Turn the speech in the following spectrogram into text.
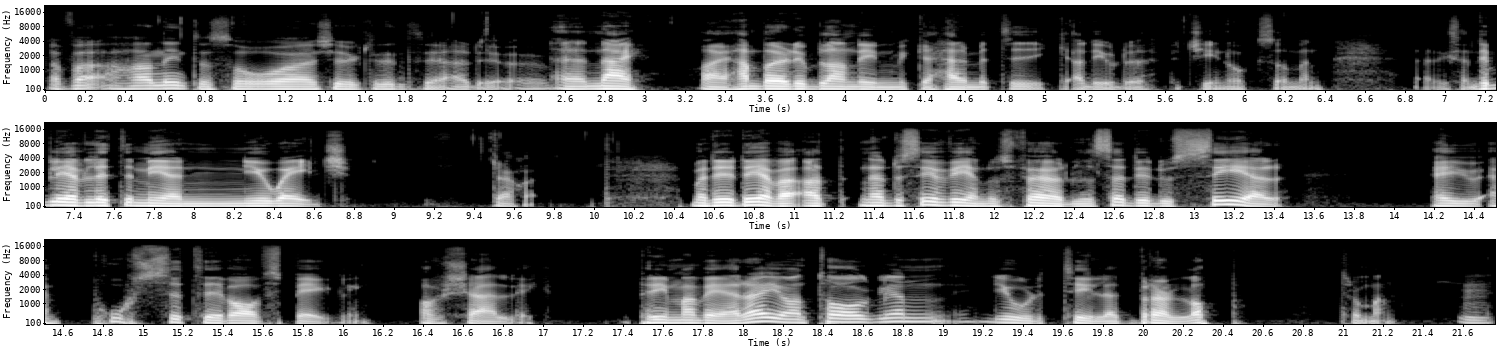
Ja, för han är inte så kyrkligt intresserad ju. Eh, nej, nej, han började blanda in mycket hermetik, ja det gjorde Ficino också, men det blev lite mer new age, kanske. Men det är det va, att när du ser Venus födelse, det du ser är ju en positiv avspegling av kärlek. Primavera är ju antagligen gjord till ett bröllop, tror man. Mm.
